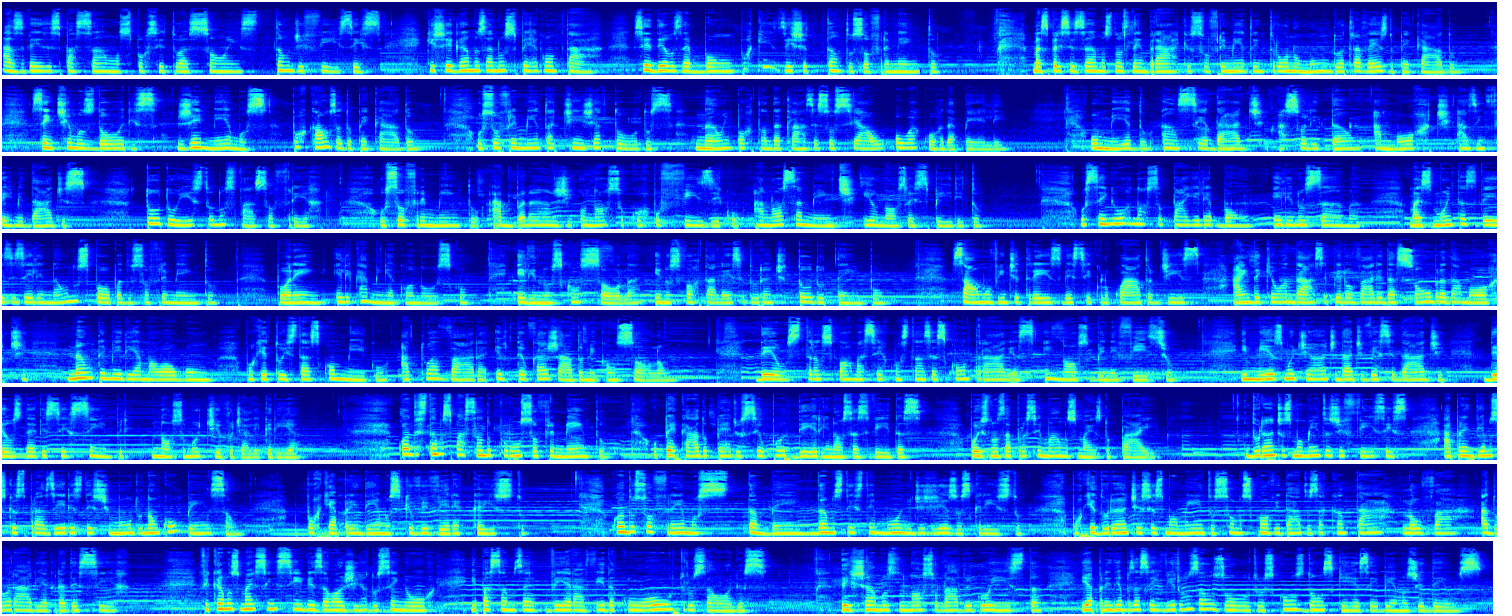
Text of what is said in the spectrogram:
Às vezes passamos por situações tão difíceis que chegamos a nos perguntar se Deus é bom, por que existe tanto sofrimento? Mas precisamos nos lembrar que o sofrimento entrou no mundo através do pecado. Sentimos dores, gememos por causa do pecado. O sofrimento atinge a todos, não importando a classe social ou a cor da pele. O medo, a ansiedade, a solidão, a morte, as enfermidades, tudo isto nos faz sofrer. O sofrimento abrange o nosso corpo físico, a nossa mente e o nosso espírito. O Senhor nosso Pai, Ele é bom, Ele nos ama, mas muitas vezes Ele não nos poupa do sofrimento. Porém, Ele caminha conosco, Ele nos consola e nos fortalece durante todo o tempo. Salmo 23, versículo 4 diz: Ainda que eu andasse pelo vale da sombra da morte, não temeria mal algum, porque tu estás comigo, a tua vara e o teu cajado me consolam. Deus transforma as circunstâncias contrárias em nosso benefício. E mesmo diante da adversidade, Deus deve ser sempre nosso motivo de alegria. Quando estamos passando por um sofrimento, o pecado perde o seu poder em nossas vidas, pois nos aproximamos mais do Pai. Durante os momentos difíceis, aprendemos que os prazeres deste mundo não compensam, porque aprendemos que o viver é Cristo. Quando sofremos, também damos testemunho de Jesus Cristo, porque durante esses momentos somos convidados a cantar, louvar, adorar e agradecer. Ficamos mais sensíveis ao agir do Senhor e passamos a ver a vida com outros olhos. Deixamos do nosso lado egoísta e aprendemos a servir uns aos outros com os dons que recebemos de Deus.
